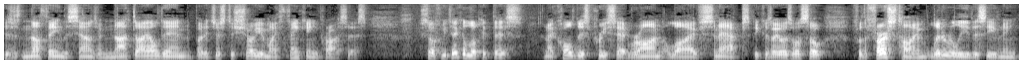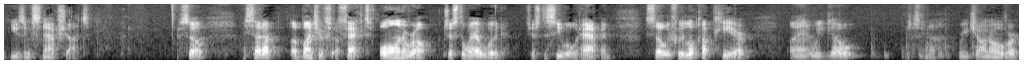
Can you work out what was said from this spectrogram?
This is nothing. The sounds are not dialed in, but it's just to show you my thinking process. So if we take a look at this, and I called this preset Ron Live Snaps because I was also, for the first time, literally this evening, using snapshots. So I set up a bunch of effects all in a row, just the way I would, just to see what would happen. So if we look up here, and we go, I'm just going to reach on over.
